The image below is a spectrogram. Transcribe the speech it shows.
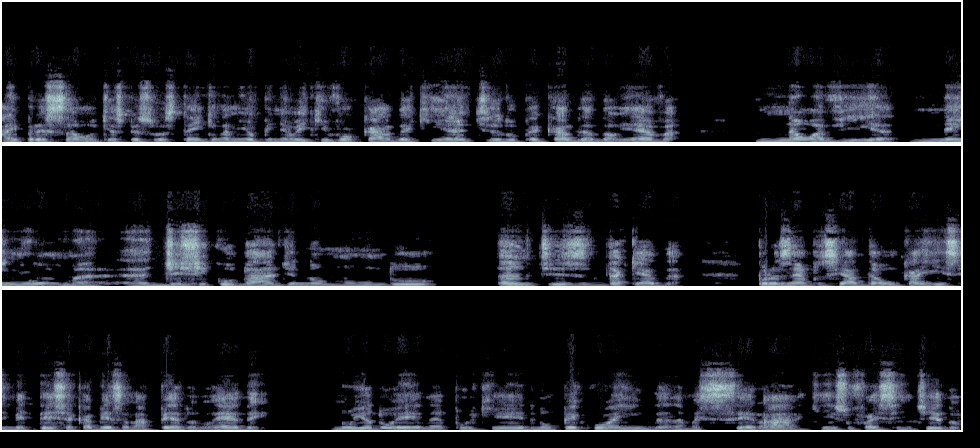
a impressão que as pessoas têm, que na minha opinião é equivocada, é que antes do pecado de Adão e Eva, não havia nenhuma eh, dificuldade no mundo antes da queda. Por exemplo, se Adão caísse e metesse a cabeça na pedra no Éden, não ia doer, né? Porque ele não pecou ainda, né? Mas será que isso faz sentido?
